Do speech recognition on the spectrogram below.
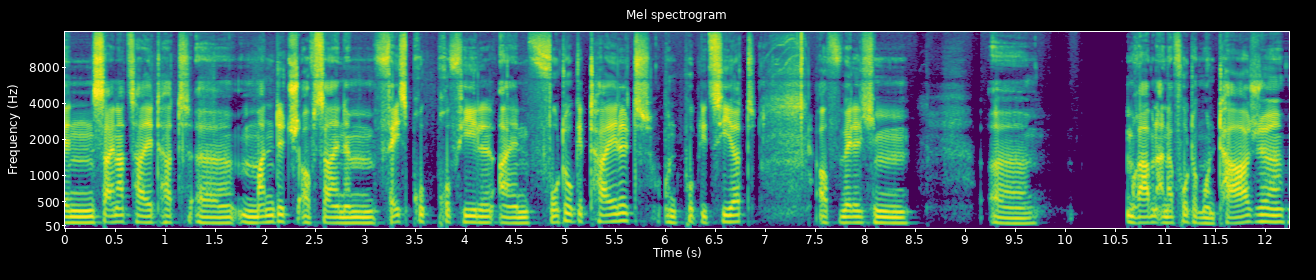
Denn seinerzeit hat äh, Mandic auf seinem Facebook-Profil ein Foto geteilt und publiziert, auf welchem äh, im Rahmen einer Fotomontage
